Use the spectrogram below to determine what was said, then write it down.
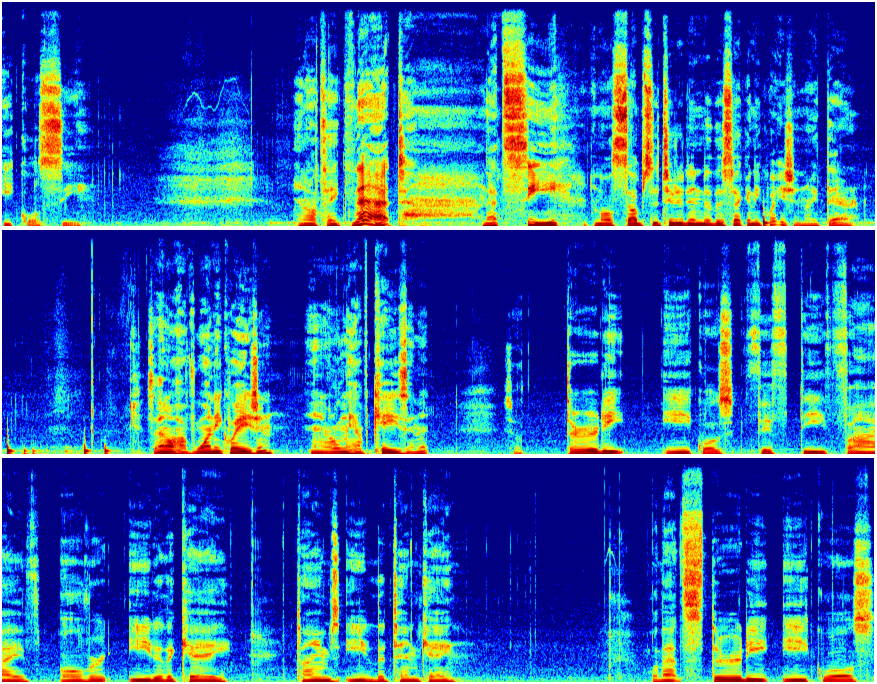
equals c. And I'll take that, that's C, and I'll substitute it into the second equation right there. So then I'll have one equation, and it'll only have k's in it. So 30 equals 55 over e to the k times e to the 10k. Well, that's 30 equals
